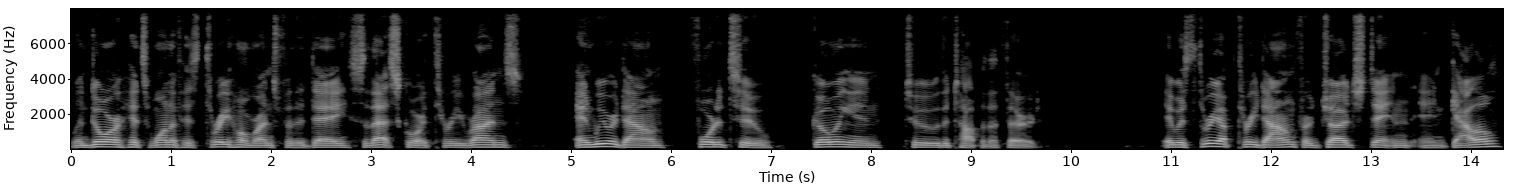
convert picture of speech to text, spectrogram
Lindor hits one of his three home runs for the day, so that scored three runs, and we were down four to two going into the top of the third. It was three up, three down for Judge, Stanton, and Gallo.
